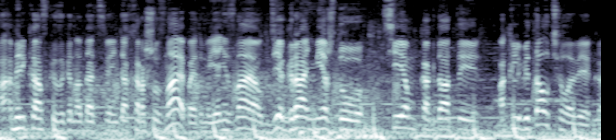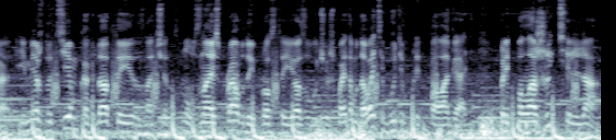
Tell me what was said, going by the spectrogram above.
американское законодательство, я не так хорошо знаю, поэтому я не знаю, где грань между тем, когда ты оклеветал человека, и между тем, когда ты, значит, ну, знаешь правду и просто ее озвучиваешь. Поэтому давайте будем предполагать. Предположительно,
